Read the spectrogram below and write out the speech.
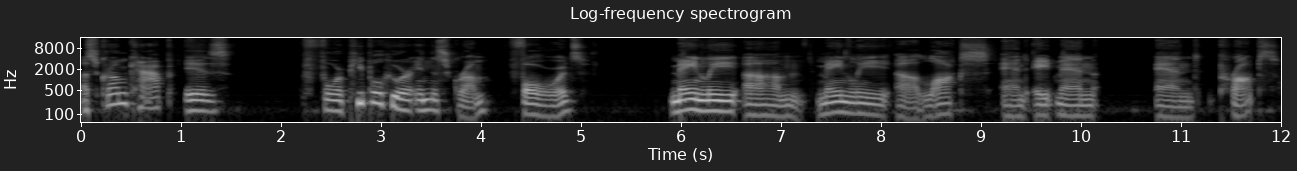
A scrum cap is for people who are in the scrum forwards, mainly um, mainly uh, locks and eight men and props.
